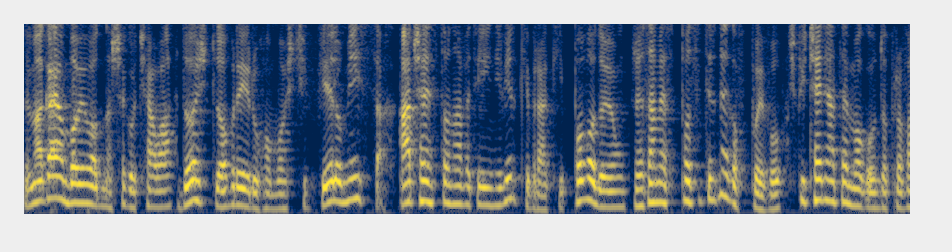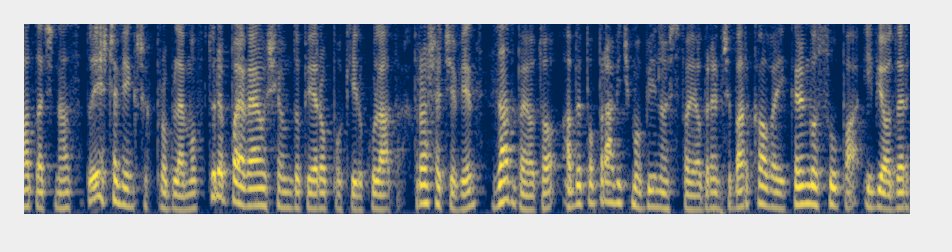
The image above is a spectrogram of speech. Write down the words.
wymagają bowiem od naszego ciała dość dobrej ruchomości w wielu miejscach, a często nawet jej niewielkie braki powodują, że zamiast pozytywnego wpływu ćwiczenia te mogą doprowadzać nas do jeszcze większych problemów, które pojawiają się dopiero po kilku latach. Proszę Cię więc, zadbaj o to, aby poprawić mobilność swojej obręczy barkowej, kręgosłupa i bioder,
